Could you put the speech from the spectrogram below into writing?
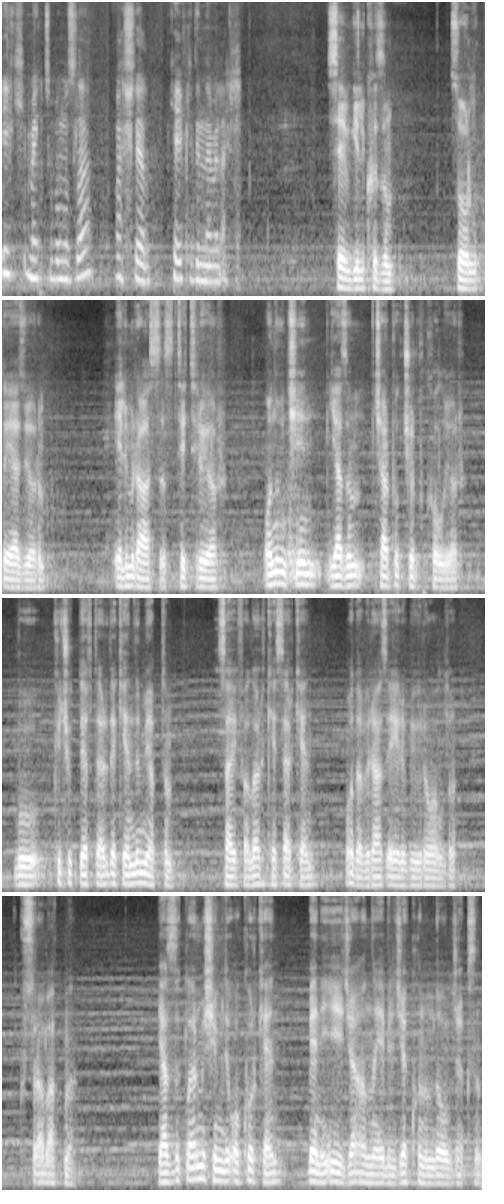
ilk mektubumuzla başlayalım. Keyifli dinlemeler. Sevgili kızım, zorlukla yazıyorum. Elim rahatsız, titriyor. Onun için yazım çarpık çırpık oluyor. Bu küçük defteri de kendim yaptım. Sayfalar keserken o da biraz eğri büğrü oldu. Kusura bakma. Yazdıklarımı şimdi okurken beni iyice anlayabilecek konumda olacaksın.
